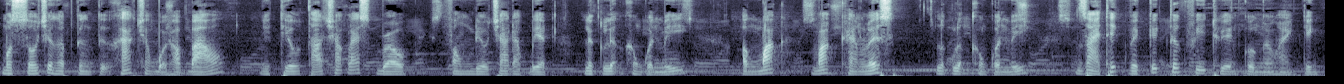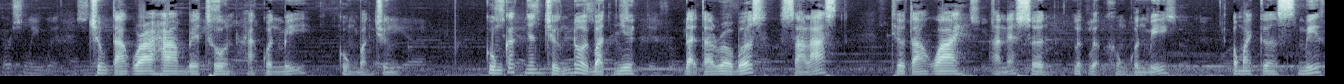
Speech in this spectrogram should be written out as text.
Một số trường hợp tương tự khác trong buổi họp báo như thiếu tá Charles Bro, phòng điều tra đặc biệt, lực lượng không quân Mỹ, ông Mark Mark Canlis, lực lượng không quân Mỹ, giải thích về kích thước phi thuyền của người hành tinh. Trung tá Graham Beton, Hải quân Mỹ, cùng bằng chứng. Cùng các nhân chứng nổi bật như Đại tá Robert Salas, Thiếu tá White Anderson, lực lượng không quân Mỹ, ông Michael Smith,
